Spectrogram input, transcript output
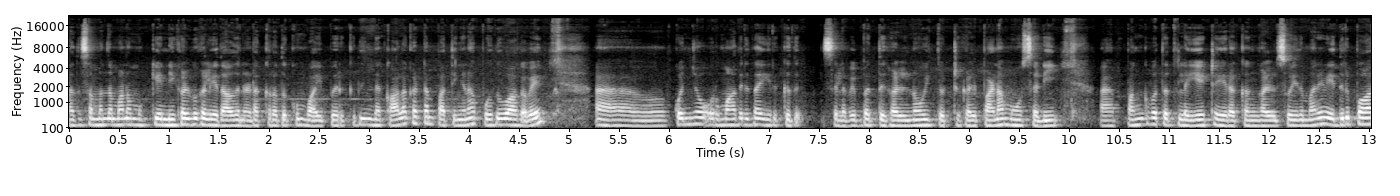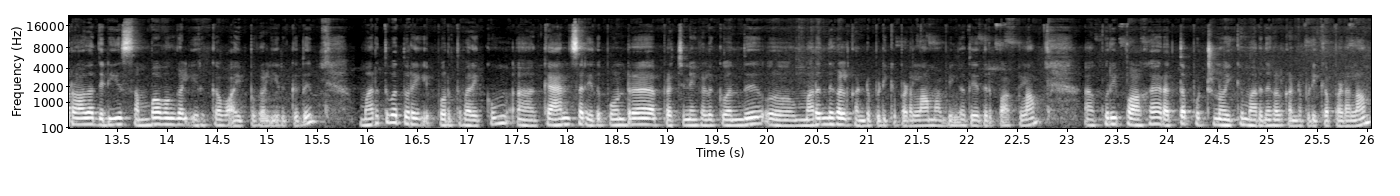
அது சம்மந்தமான முக்கிய நிகழ்வுகள் ஏதாவது நடக்கிறதுக்கும் வாய்ப்பு இருக்குது. இந்த காலகட்டம் பார்த்திங்கன்னா பொதுவாகவே கொஞ்சம் ஒரு மாதிரி தான் இருக்குது. சில விபத்துகள் நோய் தொற்றுகள் பண மோசடி பங்குபத்தத்தில் ஏற்ற இறக்கங்கள். ஸோ இது மாதிரி எதிர்பாராத திடீர் சம்பவங்கள் இருக்க வாய்ப்புகள் இருக்குது. மருத்துவத்துறையை பொறுத்த வரைக்கும் கேன்சர் இது போன்ற பிரச்சனைகளுக்கு வந்து மருந்துகள் கண்டுபிடிக்கப்படலாம் அப்படிங்கிறது எதிர்பார்க்கலாம். குறிப்பாக இரத்த புற்றுநோய்க்கு மருந்துகள் கண்டுபிடிக்கப்படலாம்.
